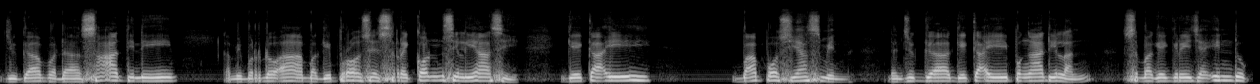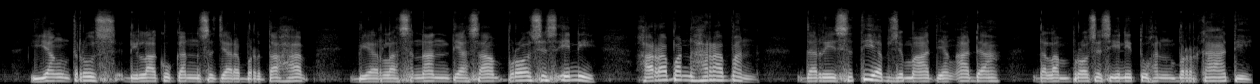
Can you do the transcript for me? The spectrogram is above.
juga pada saat ini kami berdoa bagi proses rekonsiliasi GKI Bapos Yasmin dan juga GKI Pengadilan sebagai gereja induk yang terus dilakukan secara bertahap biarlah senantiasa proses ini harapan-harapan dari setiap jemaat yang ada dalam proses ini Tuhan berkati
